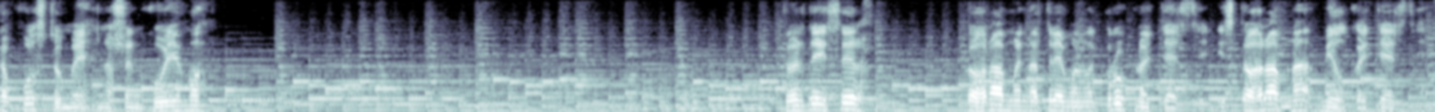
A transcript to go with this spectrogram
Капусту ми нашинкуємо. Твердий сир 100 грам ми натремо на крупній терці і 100 грам на мілкій терці.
